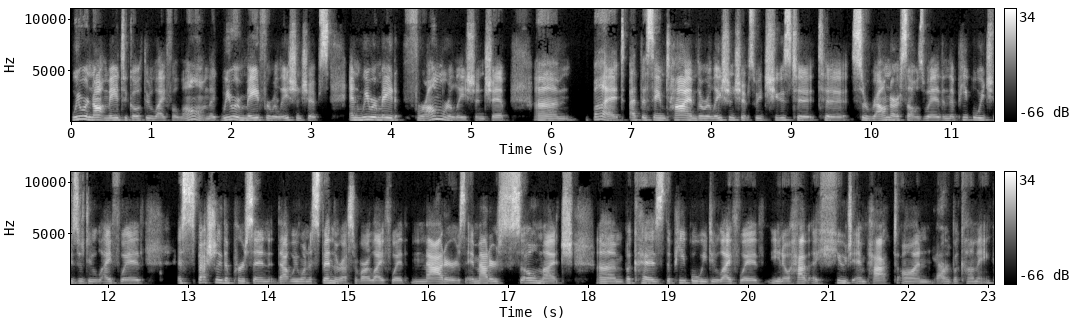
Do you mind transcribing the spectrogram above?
we were not made to go through life alone. Like we were made for relationships and we were made from relationship. Um, but at the same time, the relationships we choose to, to surround ourselves with and the people we choose to do life with especially the person that we want to spend the rest of our life with matters. It matters so much um, because the people we do life with you know have a huge impact on yeah. our becoming.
